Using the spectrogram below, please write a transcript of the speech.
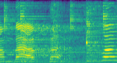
hamba bar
